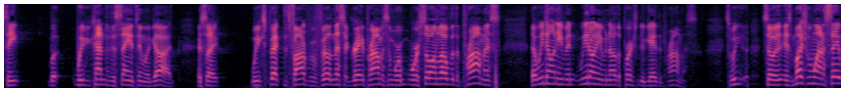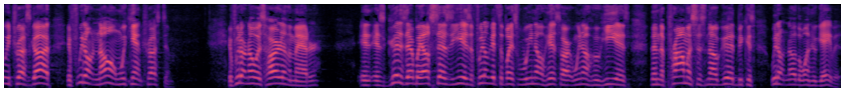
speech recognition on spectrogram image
See, but we kind of do the same thing with God. It's like we expect the final fulfilled, and that's a great promise, and we're, we're so in love with the promise that we don't even we don't even know the person who gave the promise. So we so as much as we want to say we trust God, if we don't know Him, we can't trust Him. If we don't know His heart in the matter, as good as everybody else says He is, if we don't get to the place where we know His heart, we know who He is, then the promise is no good because we don't know the one who gave it.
